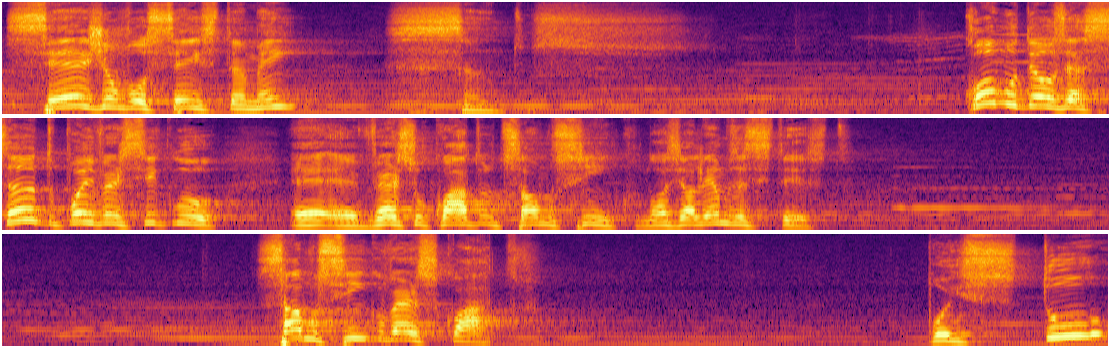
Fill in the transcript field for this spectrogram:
sejam vocês também santos. Como Deus é santo, põe versículo, é, é verso 4 do Salmo 5. Nós já lemos esse texto. Salmo 5, verso 4. Pois tu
